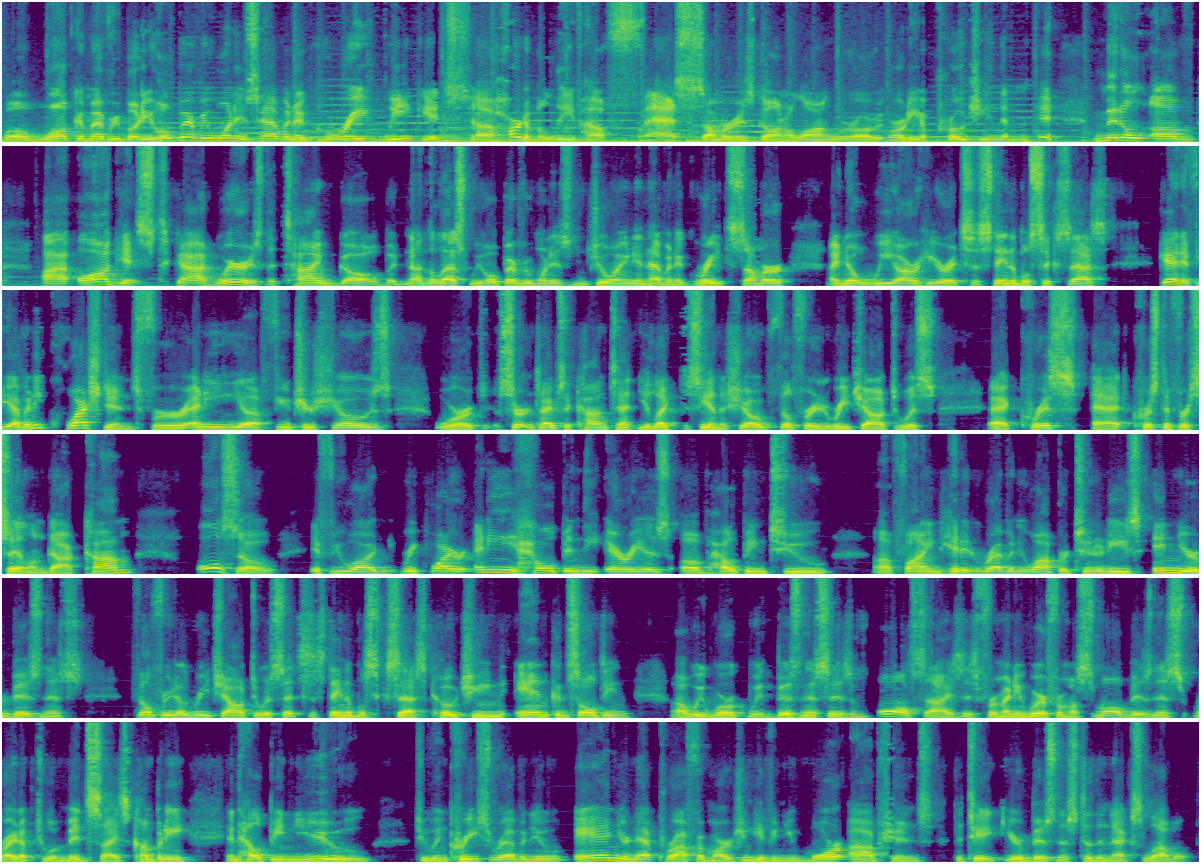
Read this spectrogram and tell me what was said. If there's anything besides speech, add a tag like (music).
Well, welcome everybody. Hope everyone is having a great week. It's uh, hard to believe how fast summer has gone along. We're already approaching the mi- (laughs) middle of uh, August. God, where is the time go? But nonetheless, we hope everyone is enjoying and having a great summer. I know we are here at Sustainable Success. Again, if you have any questions for any uh, future shows or certain types of content you'd like to see on the show, feel free to reach out to us at chris at christophersalem.com. Also, if you uh, require any help in the areas of helping to uh, find hidden revenue opportunities in your business, feel free to reach out to us at Sustainable Success Coaching and Consulting. Uh, we work with businesses of all sizes, from anywhere from a small business right up to a mid sized company, and helping you to increase revenue and your net profit margin, giving you more options to take your business to the next level.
